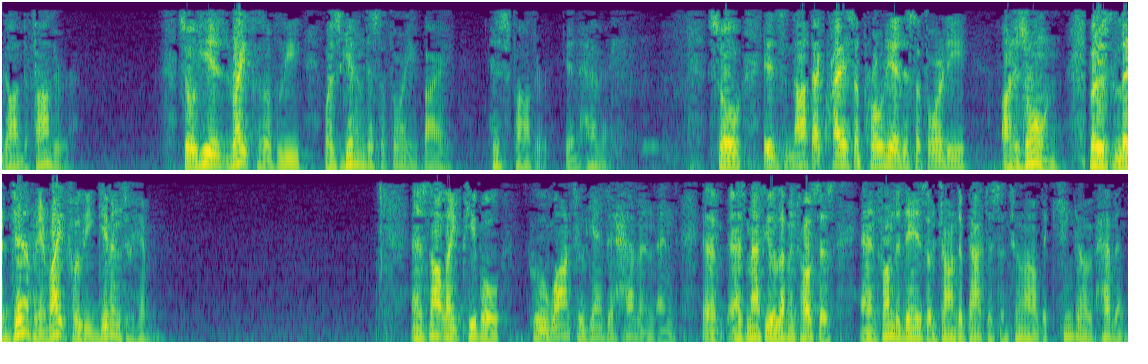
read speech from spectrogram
God the Father. So he is rightfully was given this authority by his Father in heaven. So it's not that Christ appropriated this authority on his own, but it's legitimately and rightfully given to him. And it's not like people who want to get into heaven, and uh, as Matthew 11, 12 says, and from the days of John the Baptist until now, the kingdom of heaven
